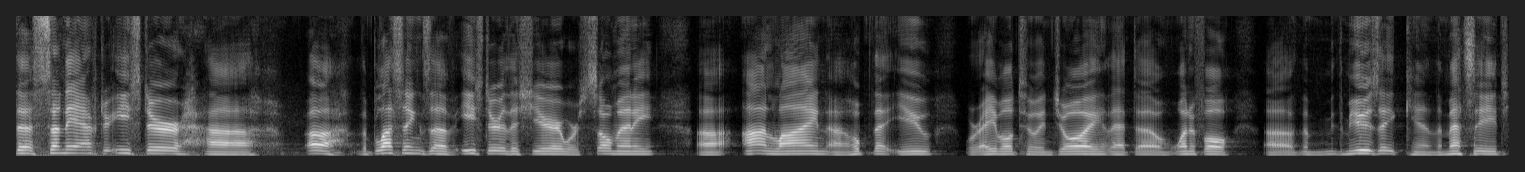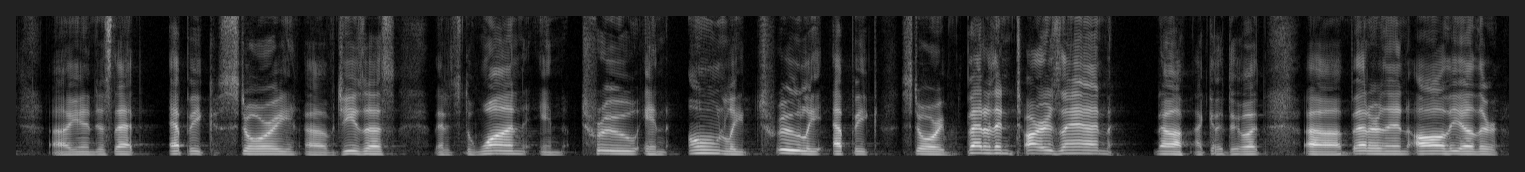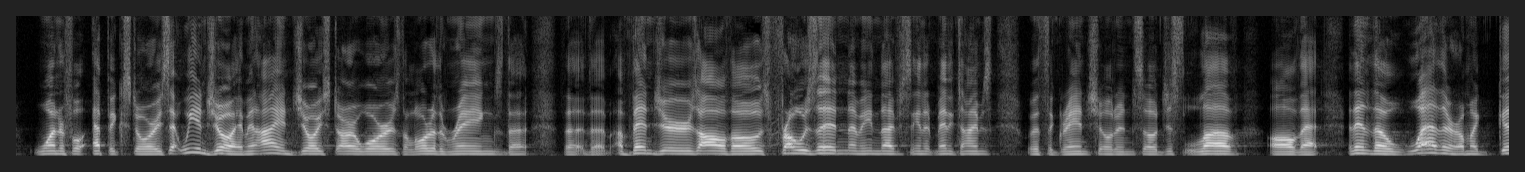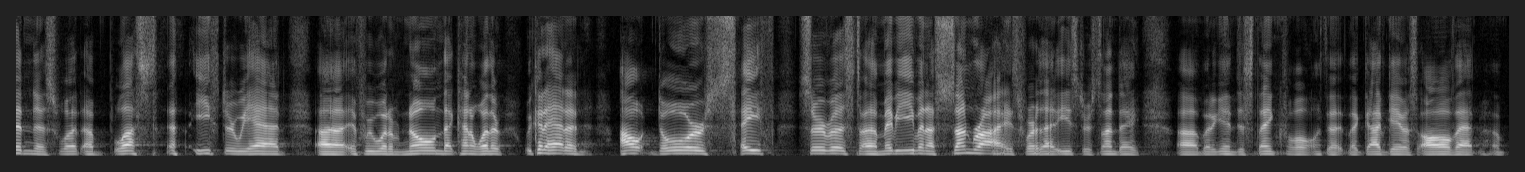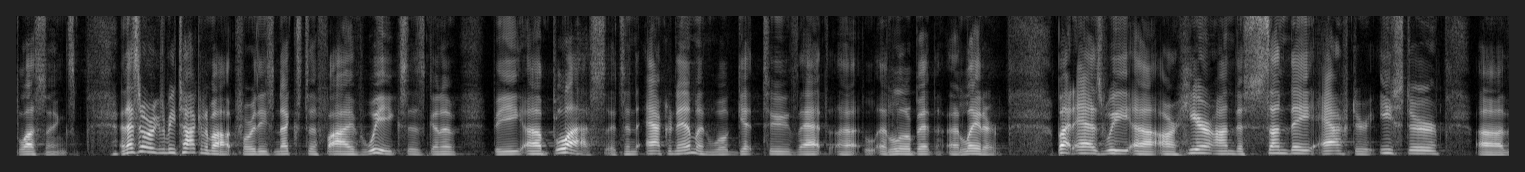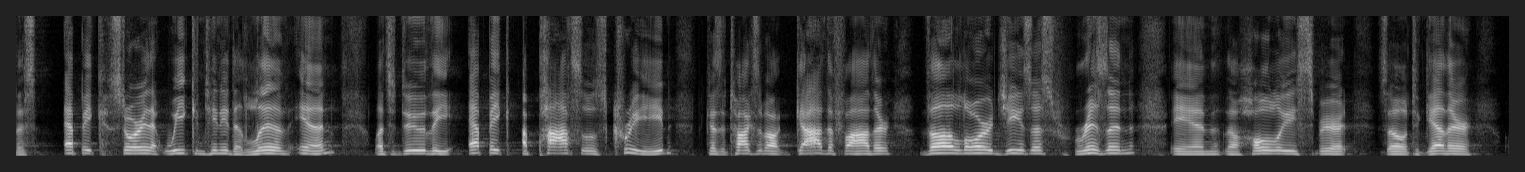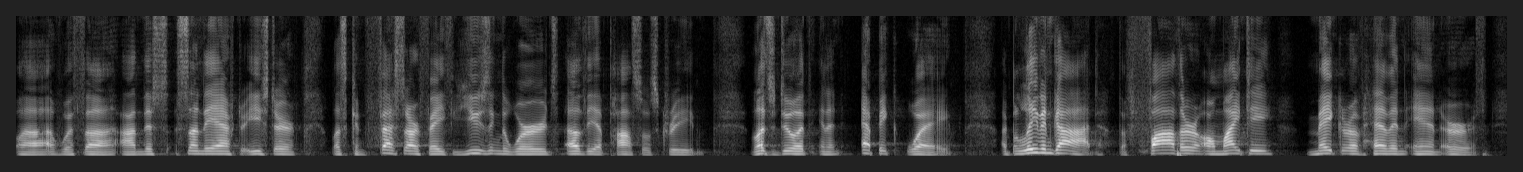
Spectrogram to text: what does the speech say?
Uh, the Sunday after Easter. Uh, uh, the blessings of Easter this year were so many. Uh, online, I hope that you were able to enjoy that uh, wonderful uh, the, the, music and the message, and just that epic story of Jesus. That it's the one in true and only truly epic story, better than Tarzan no, I'm not going to do it. Uh, better than all the other wonderful epic stories that we enjoy. I mean, I enjoy Star Wars, The Lord of the Rings, the, the, the Avengers, all those, Frozen. I mean, I've seen it many times with the grandchildren. So just love all that. And then the weather, oh my goodness, what a blessed Easter we had. Uh, if we would have known that kind of weather, we could have had an outdoor, safe service, uh, maybe even a sunrise for that Easter Sunday. Uh, but again, just thankful that, that, God gave us all that uh, blessings. And that's what we're going to be talking about for these next uh, five weeks is going to be uh, bless. It's an acronym, and we'll get to that uh, a little bit later. But as we are here on this Sunday after Easter, this epic story that we continue to live in, let's do the epic Apostles' Creed because it talks about God the Father, the Lord Jesus risen, and the Holy Spirit. So, together uh, with, uh, on this Sunday after Easter, let's confess our faith using the words of the Apostles' Creed. Let's do it in an epic way. I believe in God, the Father Almighty, maker of heaven and earth,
